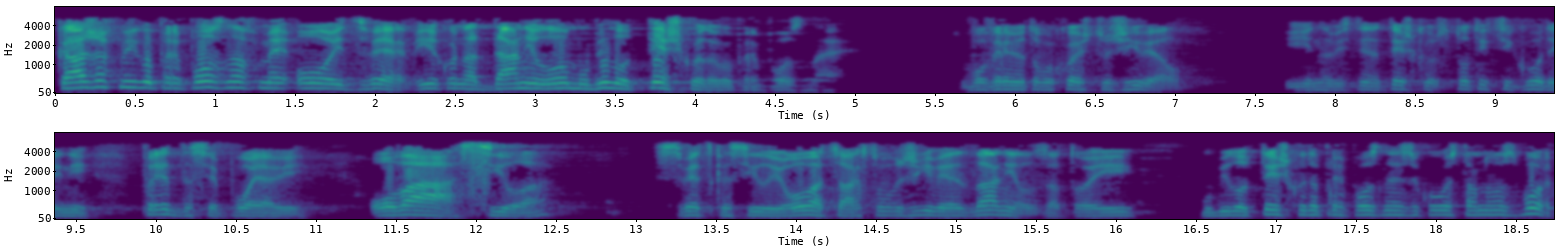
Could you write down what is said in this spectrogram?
Кажавме и го препознавме овој звер, иако на Данило му било тешко да го препознае во времето во кое што живеал. И на вистина тешко стотици години пред да се појави оваа сила, светска сила и ова царство живее Данијел, затоа и му било тешко да препознае за кого станува збор.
